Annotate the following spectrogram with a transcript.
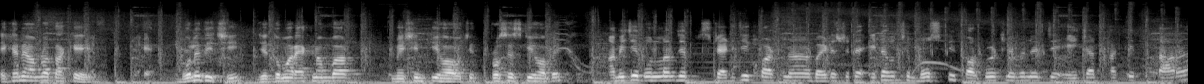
এখানে আমরা তাকে বলে দিচ্ছি যে তোমার এক নম্বর মেশিন কি হওয়া উচিত প্রসেস কি হবে? আমি যে বললাম যে স্ট্র্যাটেজিক পার্টনার বা এটা সেটা, এটা হচ্ছে মোস্টলি কর্পোরেট লেভেলের যে এইচআর থাকে, তারা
